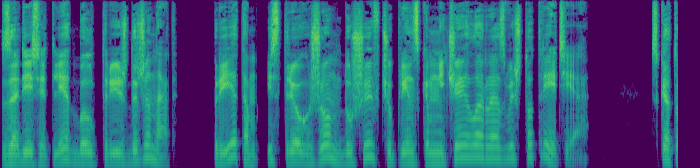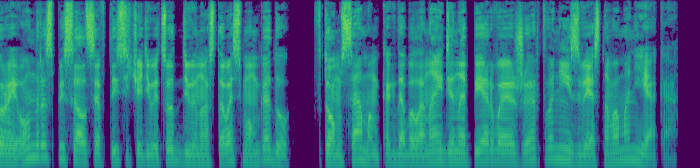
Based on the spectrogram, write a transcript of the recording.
За 10 лет был трижды женат. При этом из трех жен души в Чуплинском не чаяла разве что третья с которой он расписался в 1998 году, в том самом, когда была найдена первая жертва неизвестного маньяка.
